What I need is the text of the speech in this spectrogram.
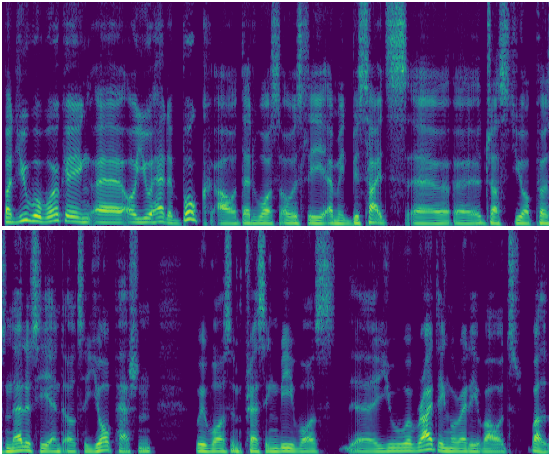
But you were working, uh, or you had a book out that was obviously, I mean, besides uh, uh, just your personality and also your passion, which was impressing me was uh, you were writing already about well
